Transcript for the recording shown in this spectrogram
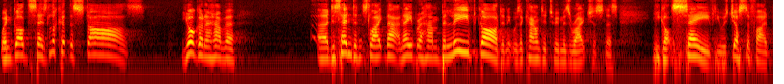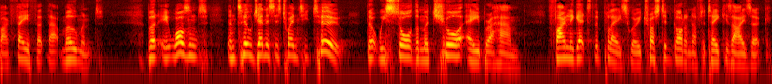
when God says, Look at the stars, you're going to have a, a descendants like that. And Abraham believed God, and it was accounted to him as righteousness. He got saved. He was justified by faith at that moment. But it wasn't until Genesis 22 that we saw the mature Abraham finally get to the place where he trusted God enough to take his Isaac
